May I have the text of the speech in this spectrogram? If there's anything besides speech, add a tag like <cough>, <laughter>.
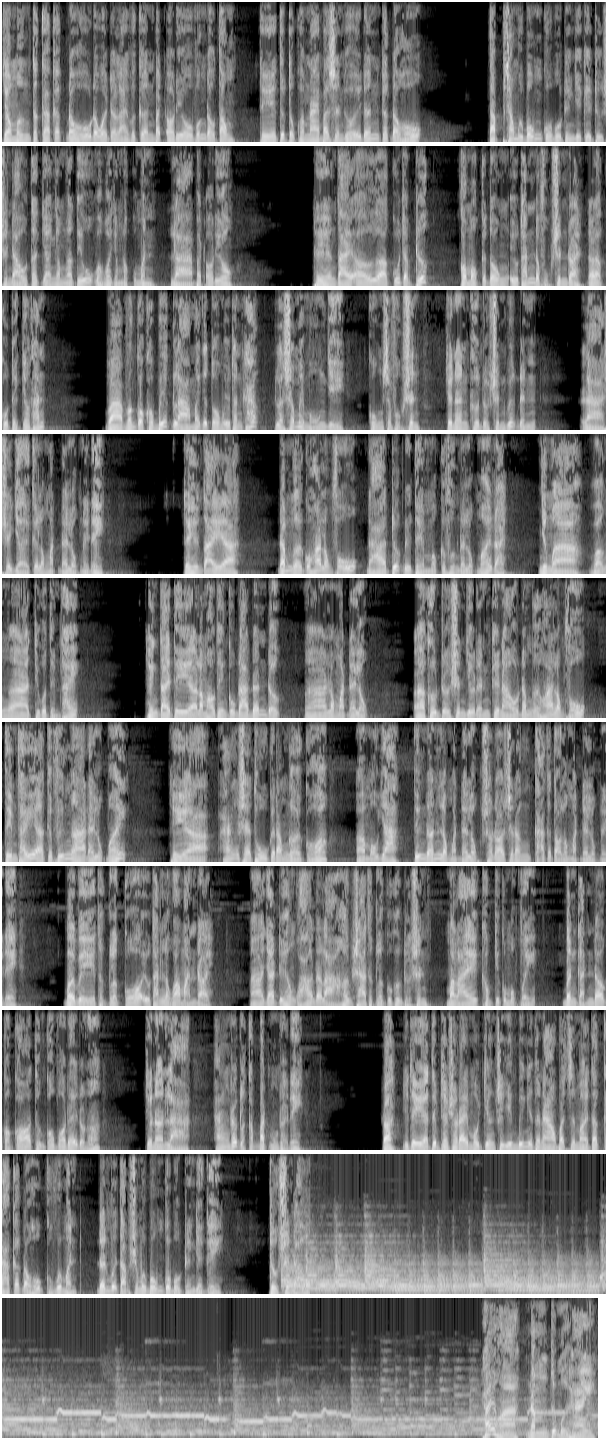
Chào mừng tất cả các đầu hữu đã quay trở lại với kênh Bách Audio Vấn Đậu Tông. Thì tiếp tục hôm nay Bách xin gửi đến các đầu hữu tập 64 của bộ truyện về kỳ trường sinh đạo tác giả Nhâm Ngã Tiếu và qua giọng đọc của mình là Bách Audio. Thì hiện tại ở à, cuối tập trước có một cái tôn yêu thánh đã phục sinh rồi, đó là của tuyệt giao thánh. Và vẫn còn không biết là mấy cái tôn yêu thánh khác là sớm hay muộn gì cũng sẽ phục sinh, cho nên Khương Trực Sinh quyết định là sẽ dời cái long mạch đại lục này đi. Thì hiện tại à, đám người của Hóa Long Phủ đã trước đi tìm một cái phương đại lục mới rồi. Nhưng mà vẫn à, chưa có tìm thấy. Hiện tại thì à, long Lâm Hậu Thiên cũng đã đến được Long Mạch Đại Lục. Khương Trường Sinh dự định khi nào đám người Hóa Long Phủ tìm thấy cái phiến đại lục mới, thì hắn sẽ thu cái đám người của mộ gia tiến đến Long Mạch Đại Lục, sau đó sẽ nâng cả cái tòa Long Mạch Đại Lục này đi. Bởi vì thực lực của yêu thánh là quá mạnh rồi à, giá trị hương quả đã là hơn xa thực lực của Khương Trường Sinh, mà lại không chỉ có một vị, bên cạnh đó còn có thượng cổ võ đế đồ nữa. Cho nên là hắn rất là cấp bách muốn rời đi. Rồi, vậy thì à, tiếp theo sau đây mọi chuyện sẽ diễn biến như thế nào, bách xin mời tất cả các đầu hữu cùng với mình đến với tập 64 của bộ truyện dài kỳ Trường Sinh Đạo. Thái Hòa, năm thứ 12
